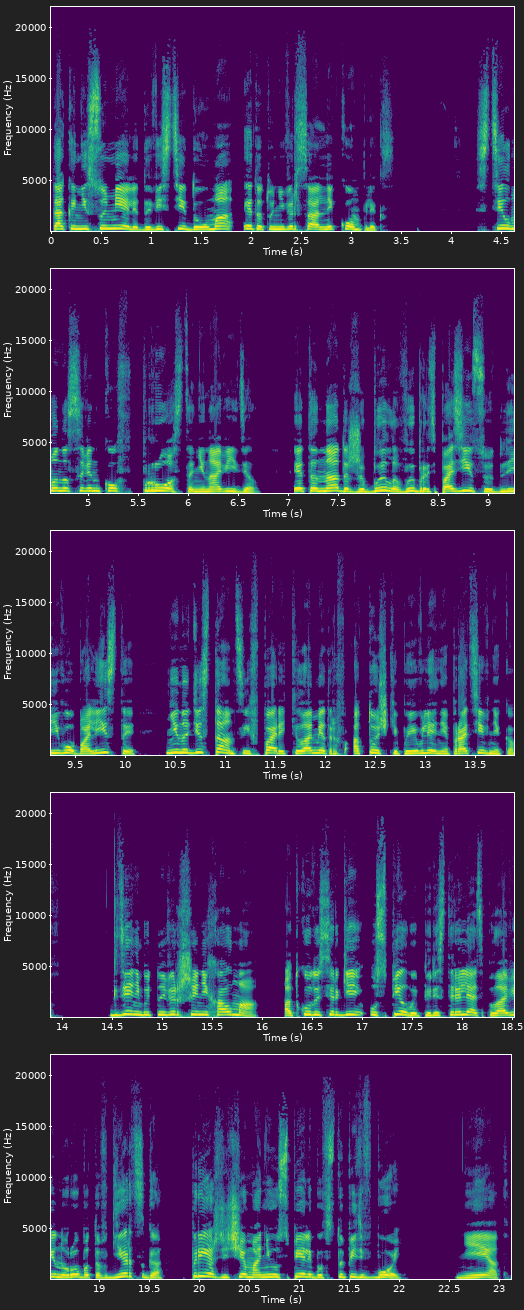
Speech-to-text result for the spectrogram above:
так и не сумели довести до ума этот универсальный комплекс. Стилмана Савенков просто ненавидел. Это надо же было выбрать позицию для его баллисты не на дистанции в паре километров от точки появления противников, где-нибудь на вершине холма, откуда Сергей успел бы перестрелять половину роботов герцога, прежде чем они успели бы вступить в бой. Нет,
